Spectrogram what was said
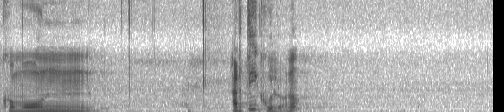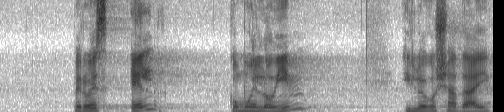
como un artículo, ¿no? Pero es él como Elohim y luego Shaddai,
